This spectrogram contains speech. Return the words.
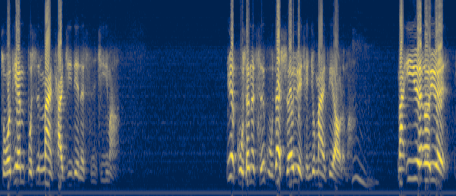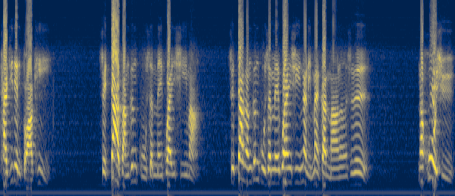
昨天不是卖台积电的时机嘛？因为股神的持股在十二月前就卖掉了嘛。嗯。那一月、二月台积电大起，所以大涨跟股神没关系嘛。所以大涨跟股神没关系，那你卖干嘛呢？是不是？那或许。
